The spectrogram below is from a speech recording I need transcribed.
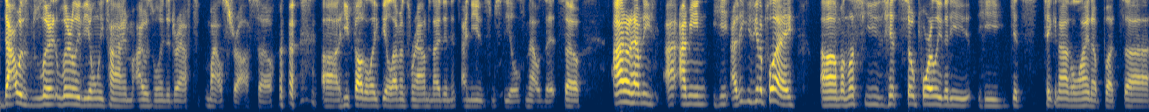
that was li- literally the only time I was willing to draft Myles Straw. So uh, he fell to like the eleventh round, and I didn't. I needed some steals, and that was it. So I don't have any. I, I mean, he. I think he's going to play um, unless he's hit so poorly that he he gets taken out of the lineup. But uh,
